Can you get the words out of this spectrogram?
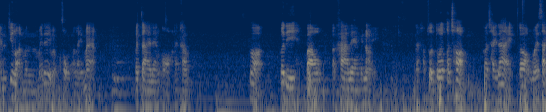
Energy Load มันไม่ได้แบบส่งอะไรมากกระจายแรงออกนะครับ ก็ก็ดีเบาราคาแรงไปหน่อยนะครับ ส่วนตัวก็ชอบ ก็ใช้ได้ก็ไว้ใส่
